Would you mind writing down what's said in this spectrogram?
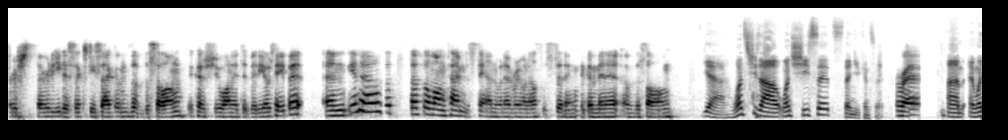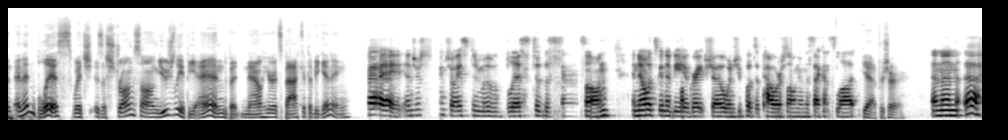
first 30 to 60 seconds of the song because she wanted to videotape it. And, you know, that's, that's a long time to stand when everyone else is sitting, like a minute of the song. Yeah, once she's out, once she sits, then you can sit. Right. Um, and when and then Bliss, which is a strong song, usually at the end, but now here it's back at the beginning. Right. Interesting choice to move Bliss to the second song. I know it's going to be a great show when she puts a power song in the second slot. Yeah, for sure. And then, ugh,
